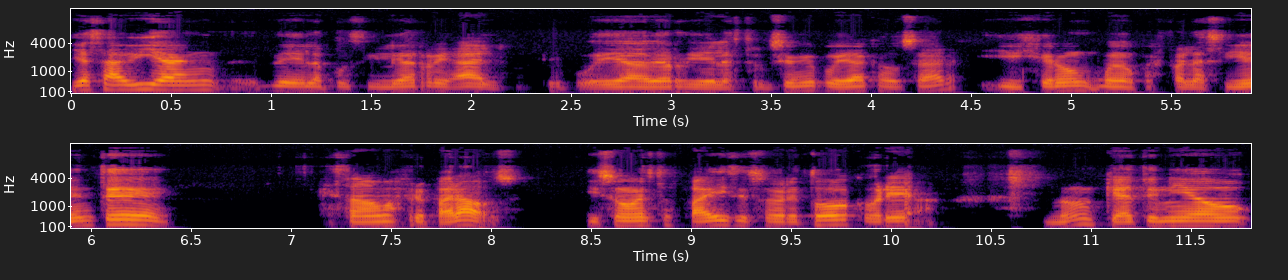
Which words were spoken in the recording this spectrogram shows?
ya sabían de la posibilidad real que podía haber y de la destrucción que podía causar y dijeron, bueno, pues para la siguiente estábamos preparados. Y son estos países, sobre todo Corea, ¿no? que ha tenido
